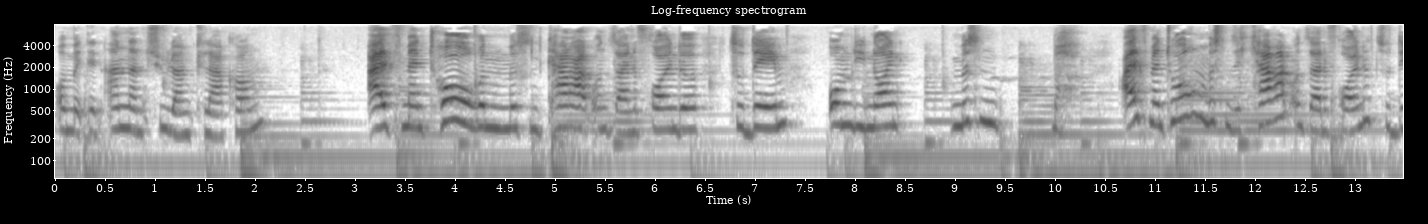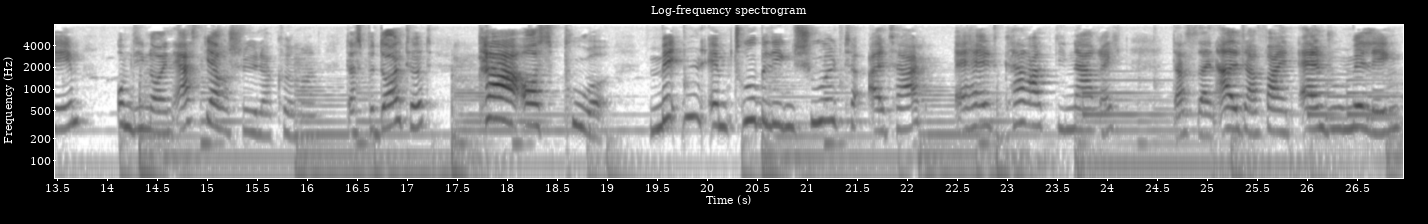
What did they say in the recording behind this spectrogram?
und mit den anderen Schülern klarkommen? Als Mentoren müssen Karak und seine Freunde zudem um die neuen müssen als Mentoren müssen sich Karak und seine Freunde zudem um die neuen Erstjahresschüler kümmern. Das bedeutet Chaos pur. Mitten im trubeligen Schulalltag erhält Karak die Nachricht, dass sein alter Feind Andrew Milling,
